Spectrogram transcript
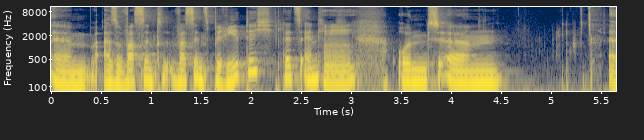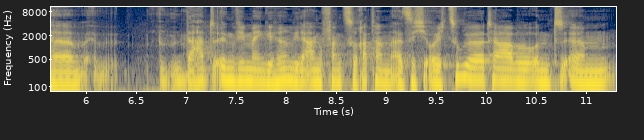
ähm, also was, was inspiriert dich letztendlich? Mhm. Und ähm, äh, da hat irgendwie mein Gehirn wieder angefangen zu rattern, als ich euch zugehört habe. Und ähm,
